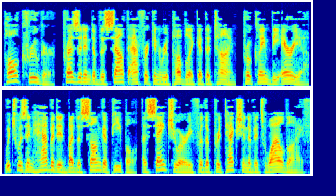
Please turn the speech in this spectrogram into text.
Paul Kruger, president of the South African Republic at the time, proclaimed the area, which was inhabited by the Sangha people, a sanctuary for the protection of its wildlife.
